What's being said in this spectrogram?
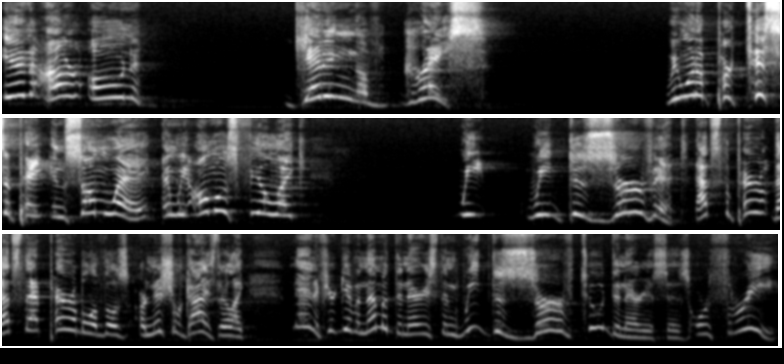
in our own getting of grace. We want to participate in some way, and we almost feel like we, we deserve it. That's, the par- that's that parable of those initial guys. They're like, man, if you're giving them a denarius, then we deserve two denariuses or three.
